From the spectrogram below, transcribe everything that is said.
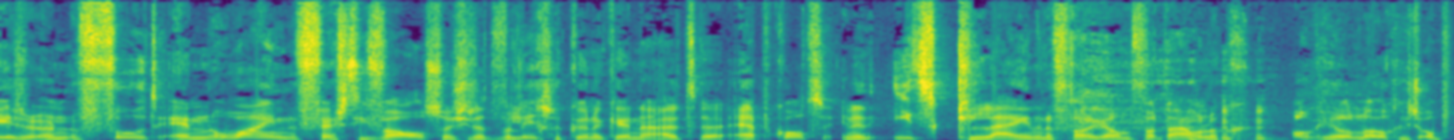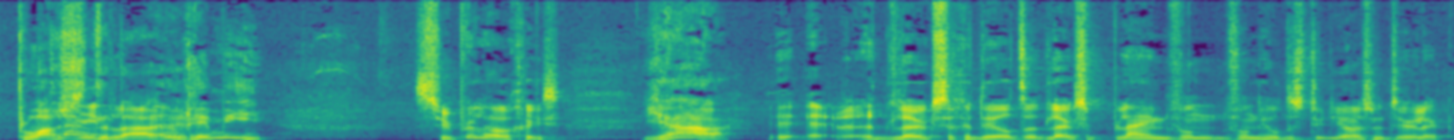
is er een Food and Wine Festival. Zoals je dat wellicht zou kunnen kennen uit uh, Epcot. In een iets kleinere variant, wat namelijk ook heel logisch op Place Klein, de la ja. Remy. Super logisch. Ja. Het leukste gedeelte, het leukste plein van, van heel de studio's natuurlijk.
